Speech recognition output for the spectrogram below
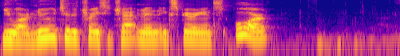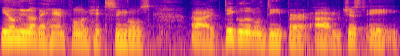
you are new to the Tracy Chapman experience, or you only know the handful of hit singles, uh, dig a little deeper. Um, just a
